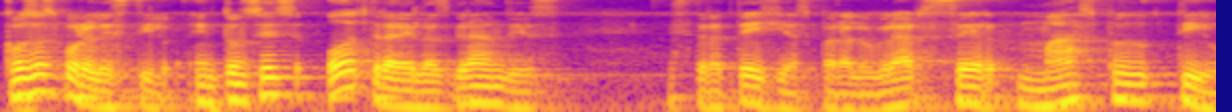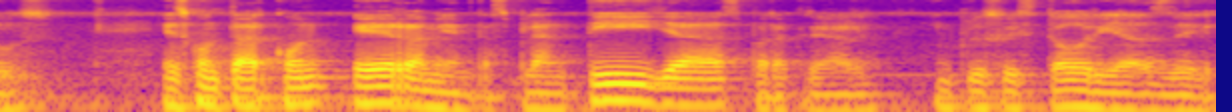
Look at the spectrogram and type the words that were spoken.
Cosas por el estilo. Entonces, otra de las grandes estrategias para lograr ser más productivos es contar con herramientas, plantillas para crear incluso historias de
